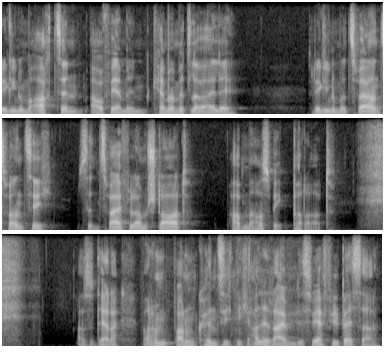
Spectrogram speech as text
Regel Nummer 18, aufwärmen, kennen wir mittlerweile. Regel Nummer 22, sind Zweifel am Start, haben Ausweg parat. Also der, warum, warum können sich nicht alle reimen? Das wäre viel besser.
